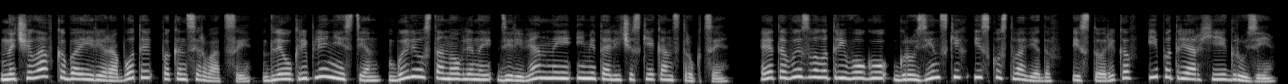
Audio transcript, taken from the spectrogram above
Начала в Кабаире работы по консервации. Для укрепления стен были установлены деревянные и металлические конструкции. Это вызвало тревогу грузинских искусствоведов, историков и патриархии Грузии,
